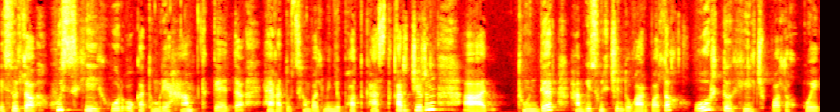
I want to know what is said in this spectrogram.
эсвэл хүс хийхүр уука төмрийн хамт гээд хайгаад үсэх юм бол миний подкаст гарч ирнэ. А түн дээр хамгийн сүүлчийн дугаар болох өөртөө хэлж болохгүй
